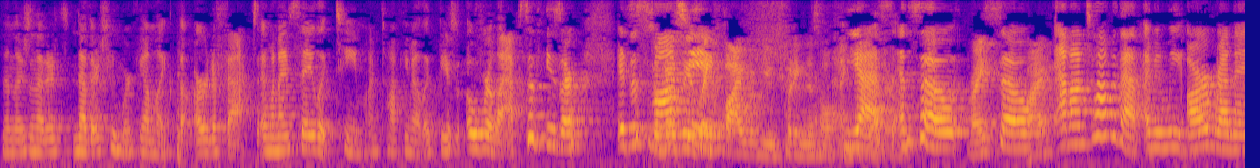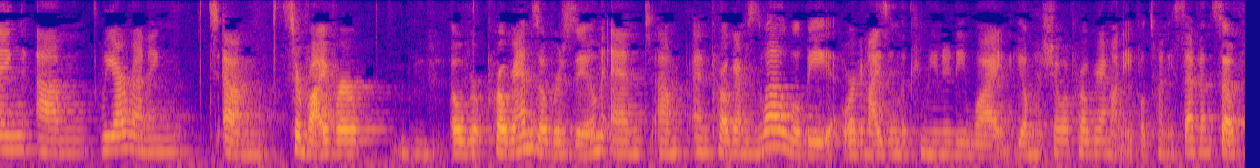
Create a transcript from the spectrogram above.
then there's another another team working on like the artifact. And when I say like team, I'm talking about like these overlaps. So these are it's a small so basically team. It's like five of you putting this whole thing yes, together. and so right. So five? and on top of that, I mean, we are running um, we are running um, survivor over programs over Zoom and um, and programs as well. We'll be organizing the community wide Yom HaShoah program on April 27th. So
